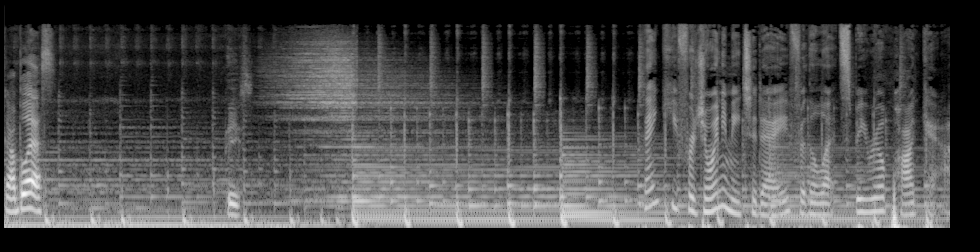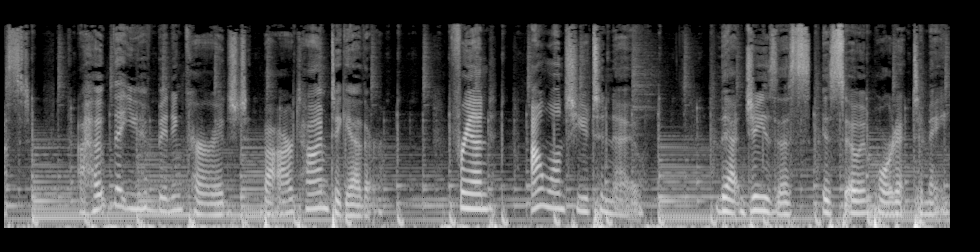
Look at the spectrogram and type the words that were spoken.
God bless. Peace. Thank you for joining me today for the Let's Be Real podcast. I hope that you have been encouraged by our time together. Friend, I want you to know that Jesus is so important to me,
